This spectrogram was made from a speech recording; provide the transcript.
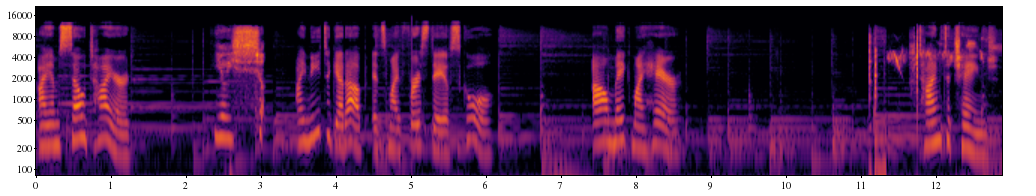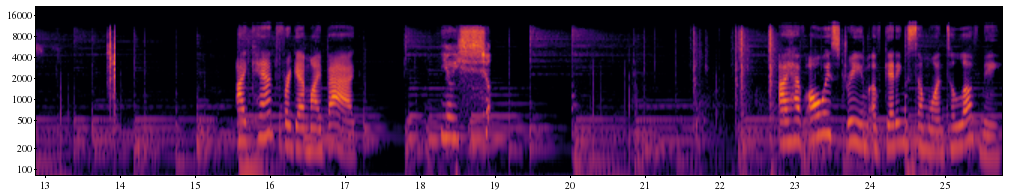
I am so tired. よいしょ I need to get up. It's my first day of school. I'll make my hair. Time to change. I can't forget my bag. よいしょ I have always dreamed of getting someone to love me.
